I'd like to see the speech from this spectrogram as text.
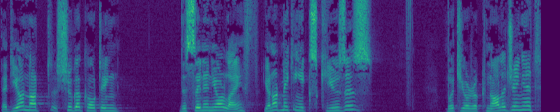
That you're not sugarcoating the sin in your life, you're not making excuses but you're acknowledging it.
